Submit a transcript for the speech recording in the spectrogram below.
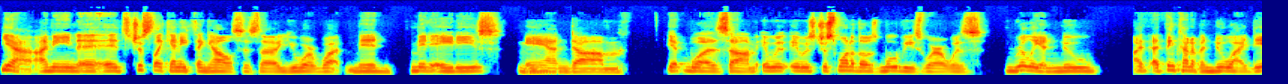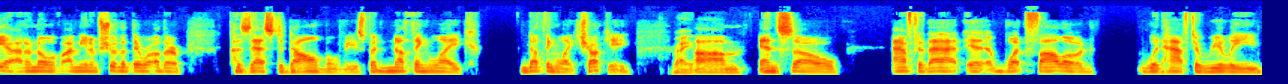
Yeah, I mean, it's just like anything else. Is uh, you were what mid mid 80s Mhm. and um, it was um, it was it was just one of those movies where it was really a new, I, I think, kind of a new idea. I don't know if I mean, I'm sure that there were other possessed doll movies, but nothing like nothing like Chucky. Right. Um, and so after that, it, what followed would have to really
